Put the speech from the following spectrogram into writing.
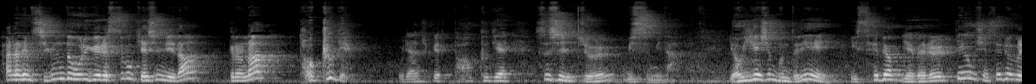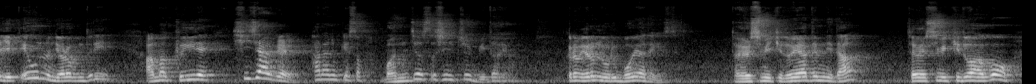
하나님 지금도 우리 교회를 쓰고 계십니다. 그러나 더 크게, 우리 한신교회를 더 크게 쓰실 줄 믿습니다. 여기 계신 분들이 이 새벽 예배를 깨우신, 새벽을 깨우는 여러분들이 아마 그 일의 시작을 하나님께서 먼저 쓰실 줄 믿어요. 그럼 여러분 우리 뭐 해야 되겠어요? 더 열심히 기도해야 됩니다. 더 열심히 기도하고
